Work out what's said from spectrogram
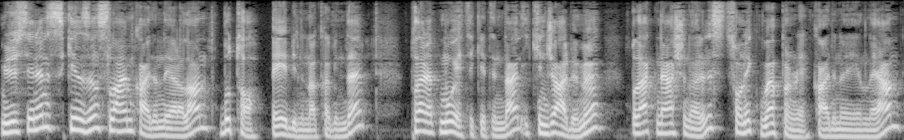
Müzisyenin Skins'ın Slime kaydında yer alan Buto Baby'nin akabinde Planet Mu etiketinden ikinci albümü Black Nationalist Sonic Weaponry kaydını yayınlayan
